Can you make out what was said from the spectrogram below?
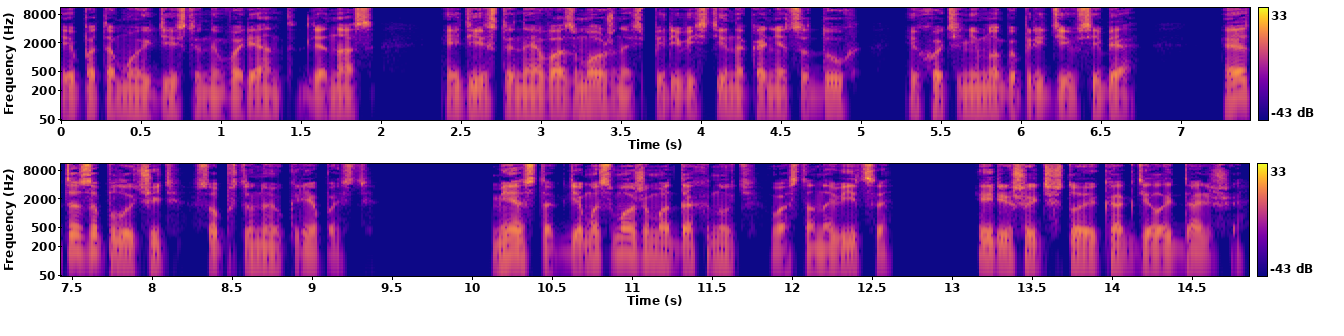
и потому единственный вариант для нас, единственная возможность перевести наконец дух и хоть и немного прийти в себя, это заполучить собственную крепость. Место, где мы сможем отдохнуть, восстановиться и решить, что и как делать дальше.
